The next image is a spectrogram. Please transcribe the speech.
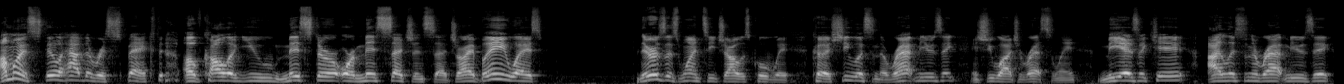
I'm gonna still have the respect of calling you Mr. or Miss such and such, right? But anyways, there was this one teacher I was cool with because she listened to rap music and she watched wrestling. Me as a kid, I listened to rap music.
